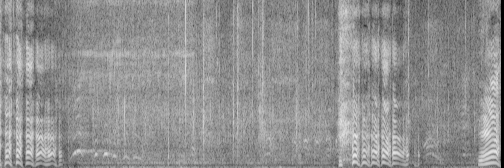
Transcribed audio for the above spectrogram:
yeah.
